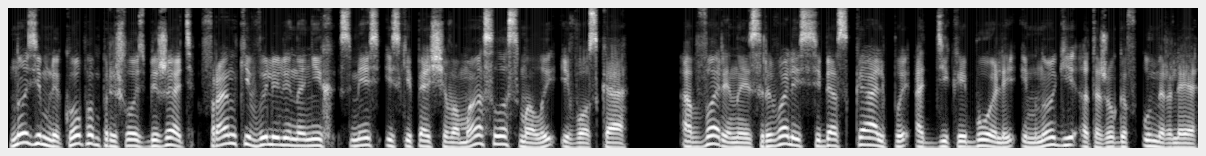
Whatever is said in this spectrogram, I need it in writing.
Но землекопам пришлось бежать, франки вылили на них смесь из кипящего масла, смолы и воска. Обваренные срывали с себя скальпы от дикой боли, и многие от ожогов умерли.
